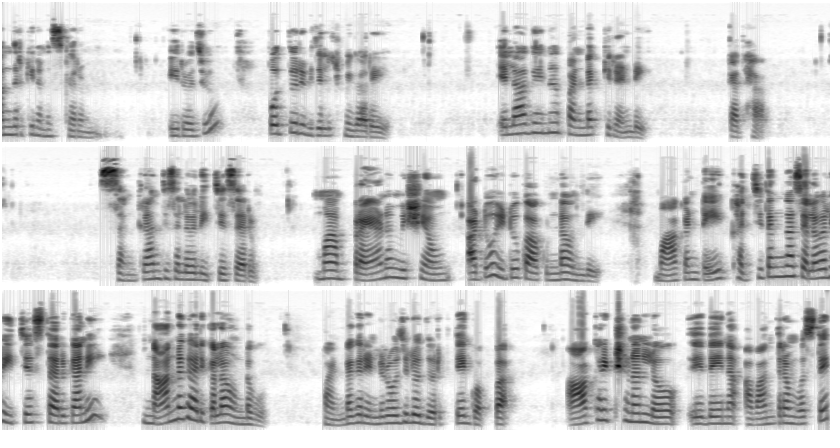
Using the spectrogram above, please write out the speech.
అందరికీ నమస్కారం. ఈరోజు పొత్తూరి విజయలక్ష్మి గారి ఎలాగైనా పండక్కి రండి కథ. సంక్రాంతి సెలవులు ఇచ్చేశారు. మా ప్రయాణం విషయం అటు ఇటు కాకుండా ఉంది. మాకంటే ఖచ్చితంగా సెలవులు ఇచ్చేస్తారు కానీ నాన్నగారికి అలా ఉండవు. పండగ రెండు రోజులు దొరికితే గొప్ప. ఆఖరి క్షణంలో ఏదైనా అవాంతరం వస్తే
